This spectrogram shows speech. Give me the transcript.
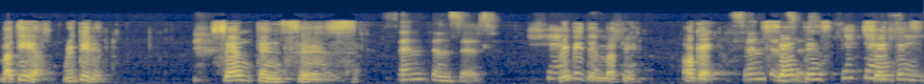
Matthias, repeat it. Sentences. Sentences. Repeat it, Matthias. Okay, Sentences. sentence, sentence. Sentences.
